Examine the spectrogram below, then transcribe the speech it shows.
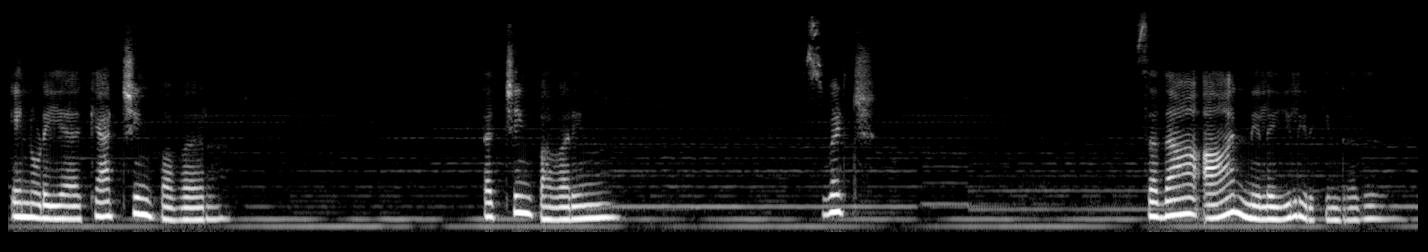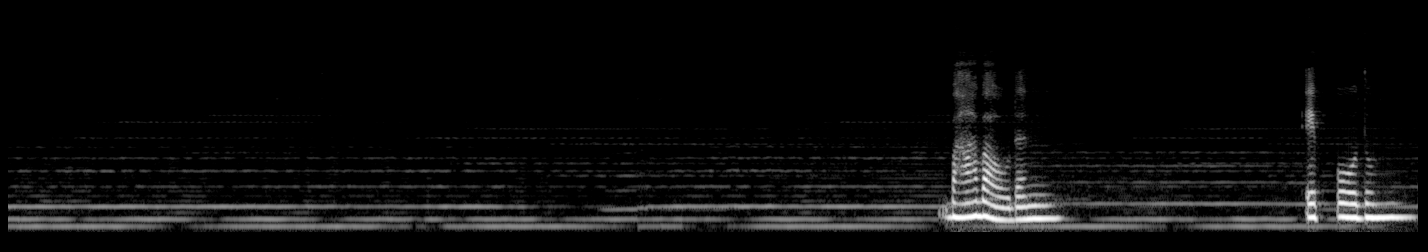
என்னுடைய கேட்சிங் பவர் டச்சிங் பவரின் ஸ்விட்ச் சதா ஆன் நிலையில் இருக்கின்றது. பாபாவுடன் எப்போதும்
